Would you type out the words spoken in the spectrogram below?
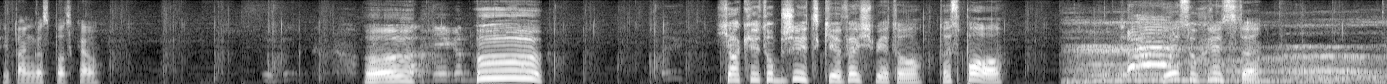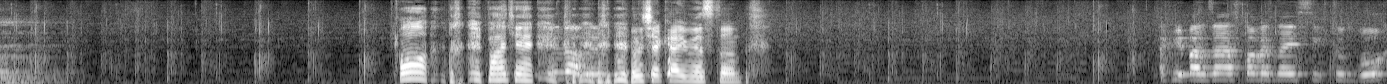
Czy pan go spotkał? O! O! Jakie to brzydkie, weź mnie to. To jest po. Jezu Chryste. O! Panie! Uciekajmy stąd. Jak mi pan zaraz powie, że jest ich tu dwóch,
